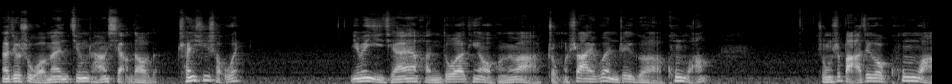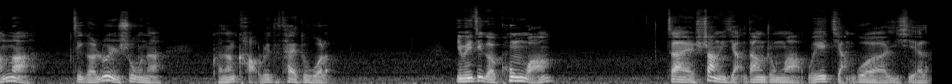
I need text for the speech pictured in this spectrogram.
那就是我们经常想到的辰戌丑未。因为以前很多听友朋友啊，总是爱问这个空王，总是把这个空王啊，这个论述呢，可能考虑的太多了。因为这个空王。在上一讲当中啊，我也讲过一些了，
